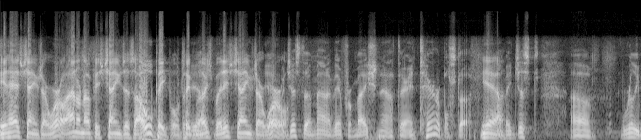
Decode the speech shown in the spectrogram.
It has changed our world. I don't know if it's changed us old people too Yeah. much, but it's changed our Yeah, world. Just the amount of information out there and terrible stuff. Yeah. I mean, just uh, really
